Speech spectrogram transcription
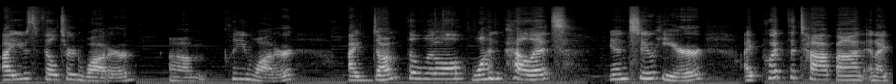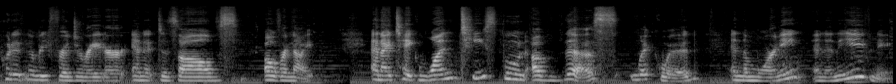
I use filtered water, um, clean water. I dump the little one pellet into here. I put the top on and I put it in the refrigerator and it dissolves overnight. And I take one teaspoon of this liquid in the morning and in the evening.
